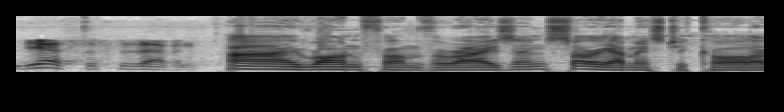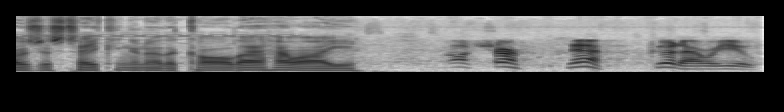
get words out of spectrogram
Yes, this is Evan. Hi, Ron from Verizon. Sorry I missed your call. I was just taking another call there. How are you? Oh, sure. Yeah, good. How are you?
